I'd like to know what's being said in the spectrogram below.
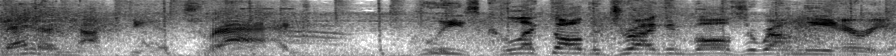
better not be a drag. Please collect all the Dragon Balls around the area.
